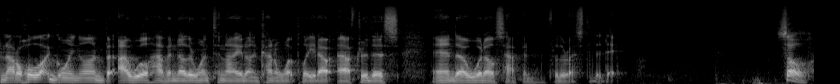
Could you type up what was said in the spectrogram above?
Not a whole lot going on, but I will have another one tonight on kind of what played out after this and uh, what else happened for the rest of the day. So,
